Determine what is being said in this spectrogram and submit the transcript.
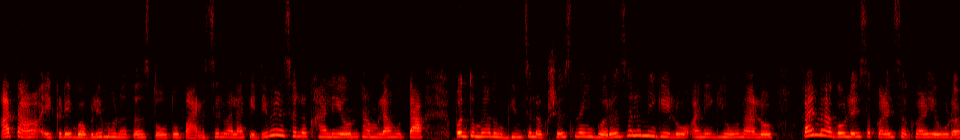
आता इकडे बबली म्हणत असतो तो पार्सलवाला किती वेळ झालं खाली येऊन थांबला होता? पण तुम्ही दोघींचं लक्षच नाही. बरं झालं मी गेलो आणि घेऊन आलो. काय मागवलंय सकाळी सकाळी एवढं?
